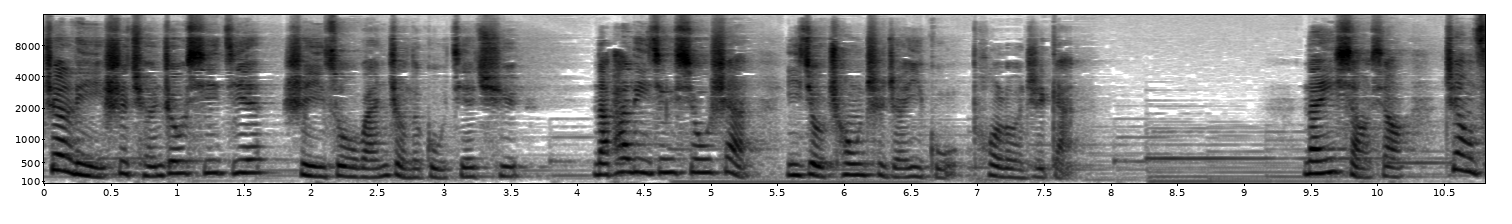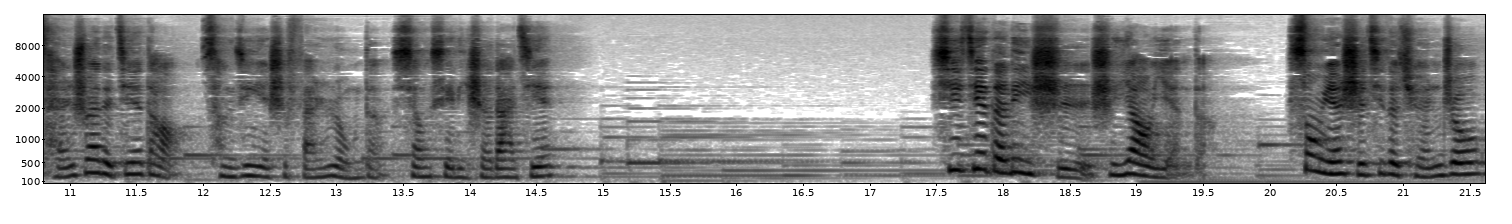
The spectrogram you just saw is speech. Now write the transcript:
这里是泉州西街，是一座完整的古街区，哪怕历经修缮，依旧充斥着一股破落之感。难以想象。这样残衰的街道，曾经也是繁荣的香榭丽舍大街。西街的历史是耀眼的，宋元时期的泉州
